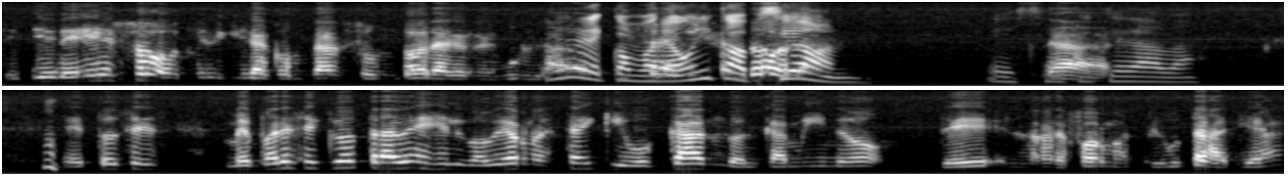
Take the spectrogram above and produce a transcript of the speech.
Si tiene eso o tiene que ir a comprarse un dólar en algún lado. Era como la única opción esa claro. que quedaba. Entonces, me parece que otra vez el gobierno está equivocando el camino de la reforma tributaria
